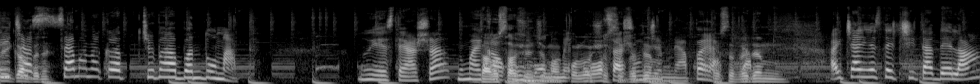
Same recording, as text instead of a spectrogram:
aici galbene. seamănă că ceva abandonat. Nu este așa, numai Dar ca o să ajungem un moment. acolo o și o să, ajungem vedem, neapărat. o să vedem... Da. Aici este citadela.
